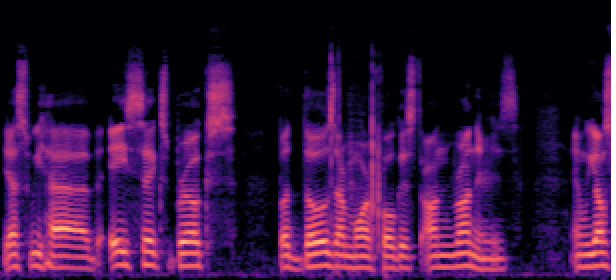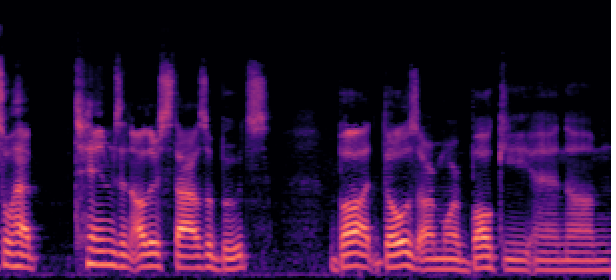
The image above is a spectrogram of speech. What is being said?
Yes, we have Asics, Brooks, but those are more focused on runners. And we also have Tim's and other styles of boots, but those are more bulky and um,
